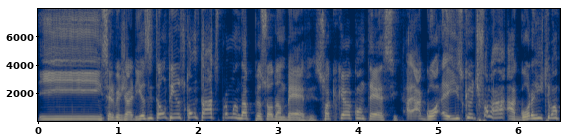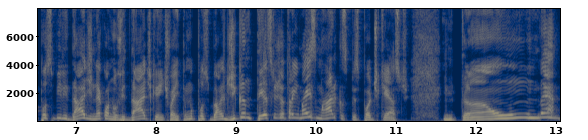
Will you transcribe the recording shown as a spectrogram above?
E em cervejarias, então tenho os contatos para mandar pro pessoal da Ambev. Só que o que acontece? Agora, é isso que eu ia te falar. Agora a gente tem uma possibilidade, né? Com a novidade que a gente vai ter, uma possibilidade gigantesca de atrair mais marcas pra esse podcast. Então, né?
